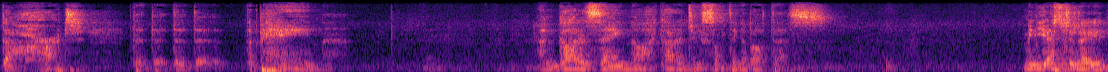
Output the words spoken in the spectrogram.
the hurt, the, the, the, the, the pain, and God is saying, No, I got to do something about this. I mean, yesterday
